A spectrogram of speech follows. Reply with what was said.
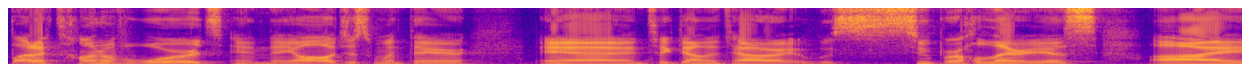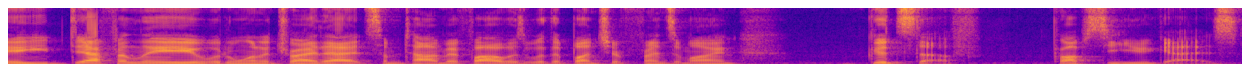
bought a ton of wards, and they all just went there and took down the tower. It was super hilarious. I definitely would want to try that sometime if I was with a bunch of friends of mine. Good stuff. Props to you guys.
